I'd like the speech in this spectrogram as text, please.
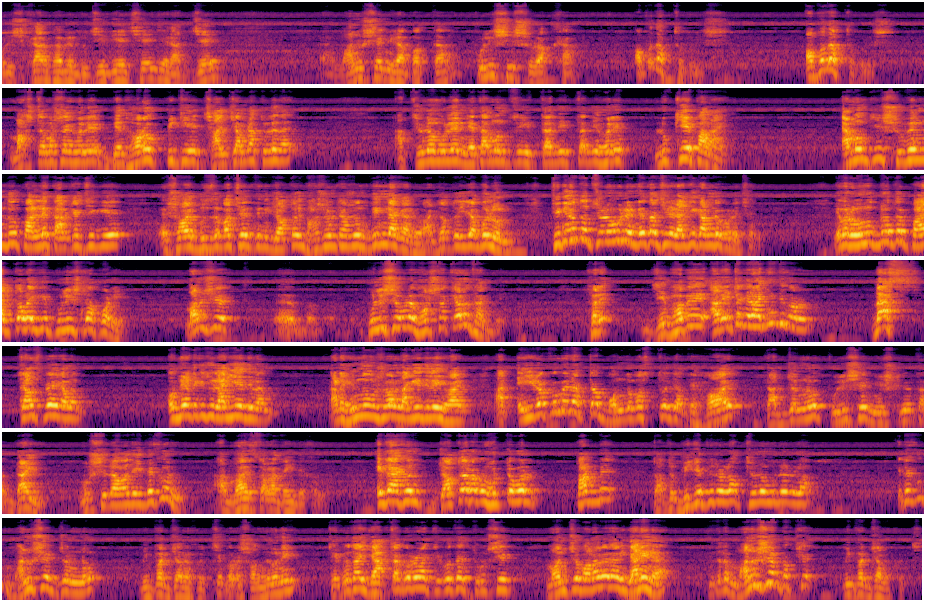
পরিষ্কারভাবে বুঝিয়ে দিয়েছে যে রাজ্যে মানুষের নিরাপত্তা, পুলিশের সুরক্ষা, অপদার্থ পুলিশ অপদার্থ পুলিশ। মাস্টারমশাই হলে বেধরক পিটিয়ে ছাল চামড়া তুলে দেয়, আর তৃণমূলের নেতামন্ত্রী ইত্যাদি ইত্যাদি হলে লুকিয়ে পালায়। এমনকি শুভেন্দু পারলে তার কাছে গিয়ে সবাই বুঝতে পারছেন তিনি যতই ভাষণ টাষণ দিন না কেন, আর যতই যা বলুন, তিনিও তো তৃণমূলের নেতা ছিলেন, একই কাণ্ড করেছেন। এবার অনুব্রতের পায়ের তলায় গিয়ে পুলিশ না পড়ে মানুষের পুলিশের উপরে ভরসা কেন থাকবে? ফলে যেভাবে, আর এটাকে রাজনীতিকরণ ব্যাস চান্স পেয়ে গেলাম। অমনি একটা কিছু লাগিয়ে দিলাম। একটা হিন্দু মুসলমান লাগিয়ে দিলেই হয়। আর এই রকমের একটা বন্দোবস্ত যাতে হয়, তার জন্য পুলিশের নিষ্ক্রিয়তা দায়ী। মুর্শিদাবাদেই দেখুন আর মহেশতলাতেই দেখুন। এটা এখন যত রকম হট্টগোল থাকবে তত বিজেপিরও লাভ তৃণমূলের লাভ। এটা খুব মানুষের জন্য বিপজ্জনক হচ্ছে, কোনো সন্দেহ নেই। কে কোথায় যাত্রা করবে না, কে কোথায় তুলসীর মঞ্চ বানাবেন আমি জানি না, কিন্তু এটা মানুষের পক্ষে বিপজ্জনক হচ্ছে।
